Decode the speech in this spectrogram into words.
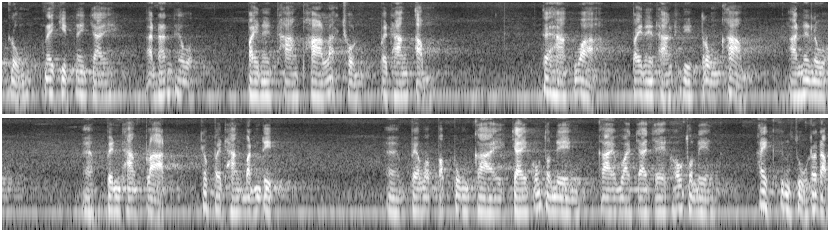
ธหลงในจิตในใจ อันนั้นเรียกว่า ไปในทางภาละชนไปทางต่ำแต่หากว่าไปในทางที่ดีตรงข้าม อันนี้เราเป็นทางปราดแล้วไปทางบัณฑิต แปลว่าปรับปรุงกายใจของตนเอง กายวาจาใจของตนเอง ให้ขึ้นสู่ระดับ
